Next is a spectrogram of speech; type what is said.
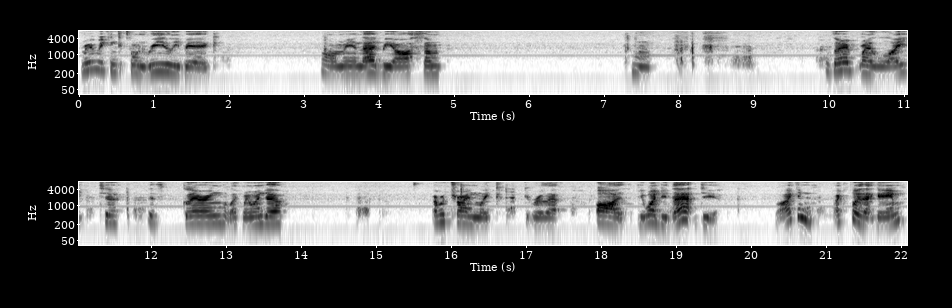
Maybe we can get someone really big. Oh man, that'd be awesome. Hmm. Is there my light is glaring like my window? I would try and like get rid of that. Oh, you want to do that, do you? Well, I can. I can play that game.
